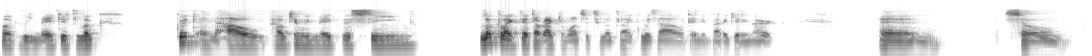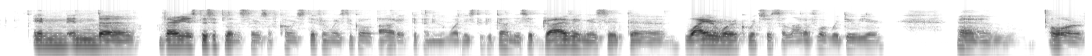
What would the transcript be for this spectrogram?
but we make it look good? And how how can we make this scene look like the director wants it to look like without anybody getting hurt. And so in in the various disciplines, there's of course different ways to go about it depending on what needs to be done. Is it driving? Is it uh, wire work, which is a lot of what we do here, um, or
